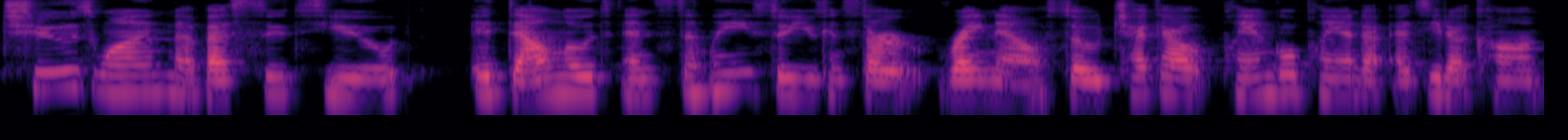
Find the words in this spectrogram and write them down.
choose one that best suits you. It downloads instantly, so you can start right now. So check out plangoalplan.etsy.com.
